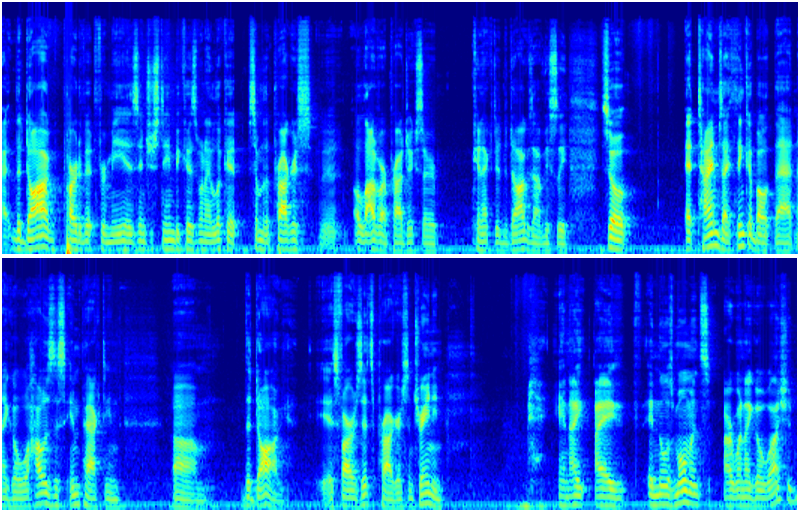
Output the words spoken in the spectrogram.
I, the dog part of it for me is interesting because when i look at some of the progress uh, a lot of our projects are connected to dogs, obviously. So at times I think about that and I go, well, how is this impacting um, the dog as far as its progress and training? And I, I, in those moments are when I go, well, I should,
